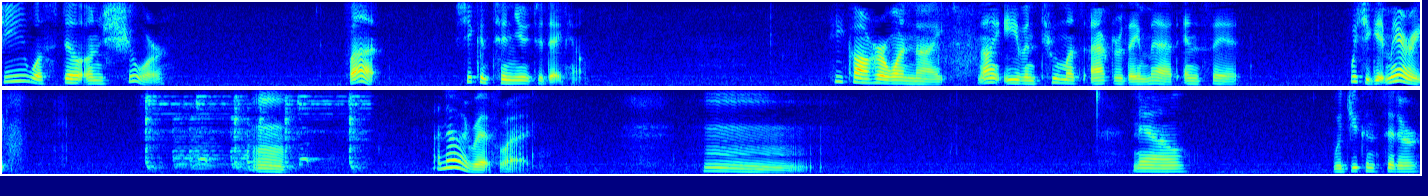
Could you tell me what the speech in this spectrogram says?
She was still unsure, but she continued to date him. He called her one night, not even two months after they met, and said, We should get married. Hmm. Another red flag. Hmm. Now, would you consider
